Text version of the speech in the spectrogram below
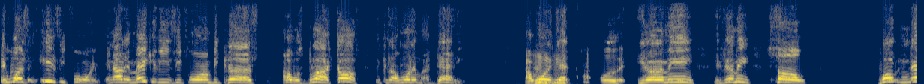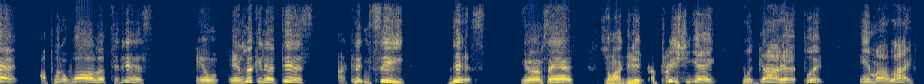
it wasn't easy for him. And I didn't make it easy for him because I was blocked off because I wanted my daddy. I wanted mm-hmm. that wood. You know what I mean? You feel me? So wanting that, I put a wall up to this, and and looking at this, I couldn't see this. You know what I'm saying? So mm-hmm. I could appreciate what God had put in my life.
